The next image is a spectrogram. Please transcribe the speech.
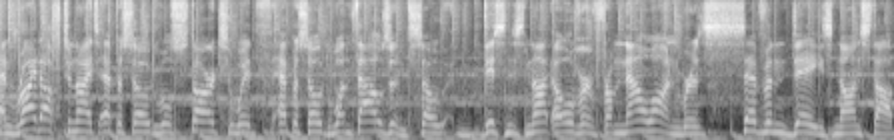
And right off tonight's episode, we'll start with episode 1000. So this is not over. From now on, we're seven days non-stop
